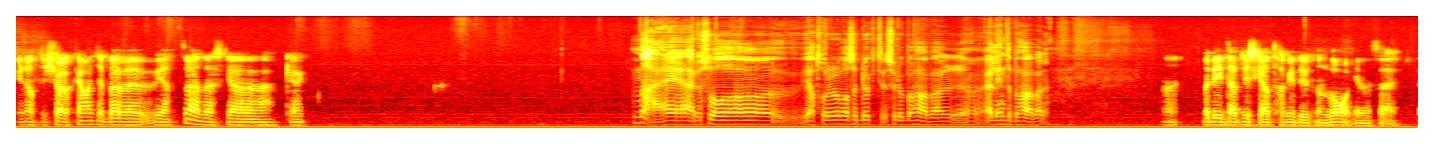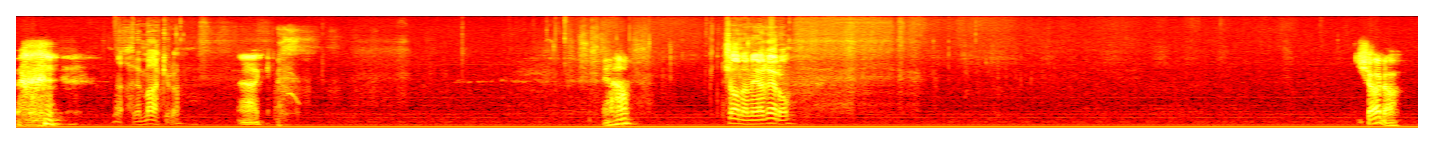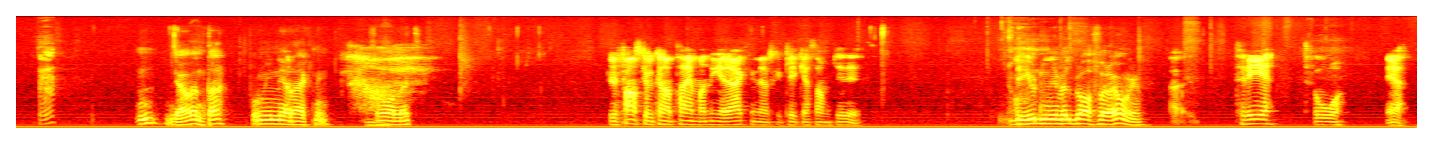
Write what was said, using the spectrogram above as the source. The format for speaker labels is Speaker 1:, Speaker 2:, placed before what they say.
Speaker 1: Är det något i körschemat jag behöver veta eller ska, jag...
Speaker 2: Nej, är du så... Jag trodde du var så duktig så du behöver, eller inte behöver.
Speaker 1: Nej. Men det är inte att vi ska ha tagit ut någon lag eller så här.
Speaker 2: Nej, det märker du.
Speaker 1: Okej. Jaha.
Speaker 2: Kör när ni är redo.
Speaker 1: Kör då.
Speaker 3: Mm, jag väntar på min nedräkning som vanligt.
Speaker 1: Hur fan ska vi kunna tajma nedräkningen när vi ska klicka samtidigt?
Speaker 3: Det gjorde ni väl bra förra gången?
Speaker 1: Tre, två, ett.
